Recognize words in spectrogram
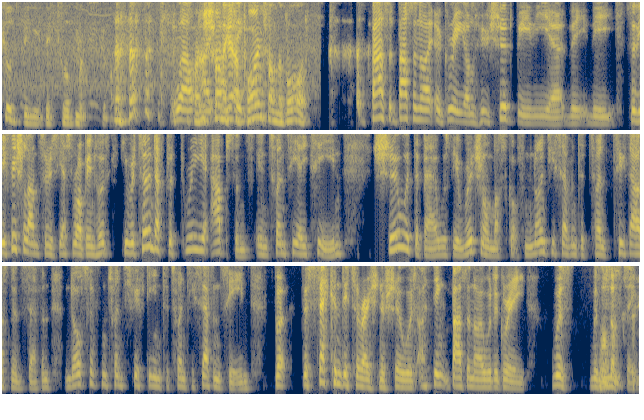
should be the club mascot. Well, I'm just I- trying I to get think- a point on the board. Baz, Baz and I agree on who should be the uh, the the. So the official answer is yes, Robin Hood. He returned after a three-year absence in 2018. Sherwood the Bear was the original mascot from 97 to 20, 2007, and also from 2015 to 2017. But the second iteration of Sherwood, I think Baz and I would agree, was was Wasn't nothing. so.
